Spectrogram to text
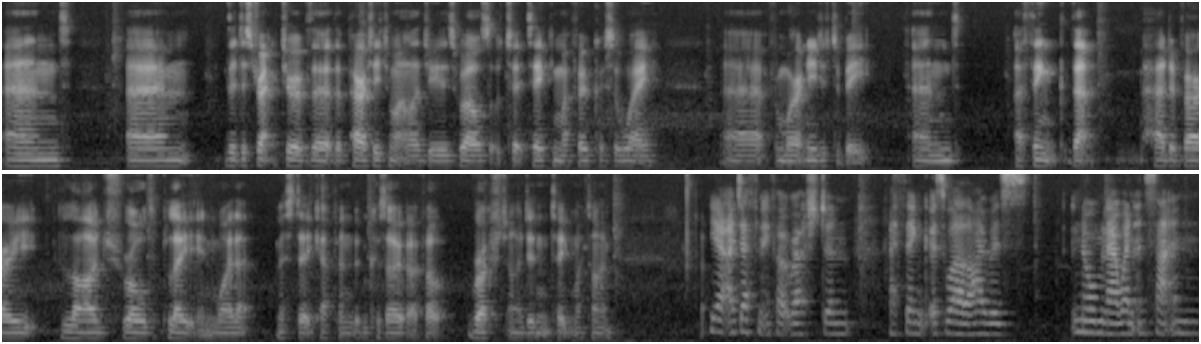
and um, the distractor of the the paracetamol allergy as well, sort of t- taking my focus away uh, from where it needed to be, and I think that had a very large role to play in why that mistake happened because I, I felt rushed and I didn't take my time. Yeah, I definitely felt rushed, and I think as well I was normally I went and sat in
